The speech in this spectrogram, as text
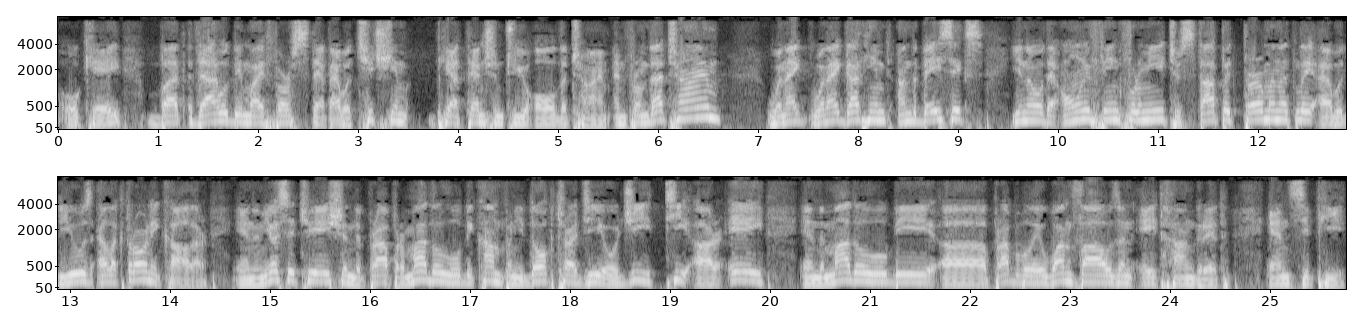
okay? But that would be my first step. I would teach him pay attention to you all the time. And from that time when I when I got him on the basics, you know, the only thing for me to stop it permanently, I would use electronic collar. And in your situation, the proper model will be company Dogtra DOG TRA, and the model will be uh, probably 1,800 NCP.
